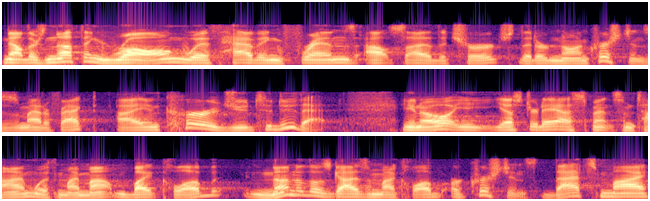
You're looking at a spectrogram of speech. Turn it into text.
Now, there's nothing wrong with having friends outside of the church that are non Christians. As a matter of fact, I encourage you to do that. You know, yesterday I spent some time with my mountain bike club. None of those guys in my club are Christians. That's my,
